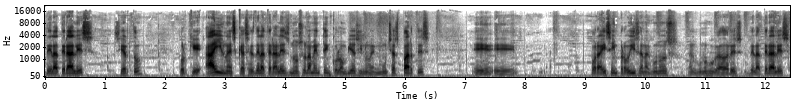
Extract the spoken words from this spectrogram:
de laterales, ¿cierto? Porque hay una escasez de laterales no solamente en Colombia, sino en muchas partes. Eh, eh, por ahí se improvisan algunos, algunos jugadores de laterales.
